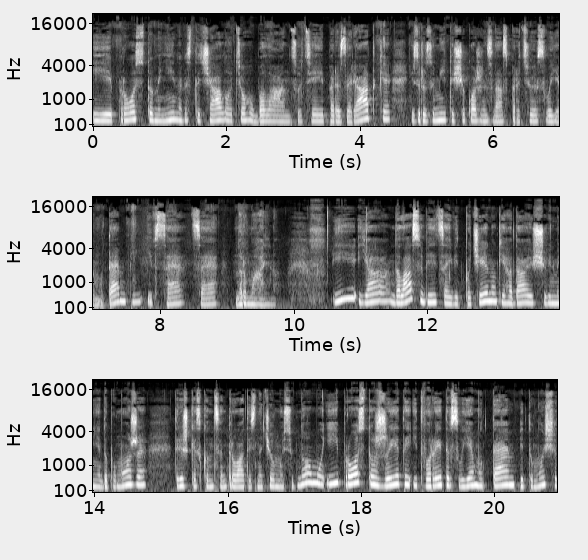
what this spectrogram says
І просто мені не вистачало цього балансу, цієї перезарядки, і зрозуміти, що кожен з нас працює в своєму темпі, і все це нормально. І я дала собі цей відпочинок і гадаю, що він мені допоможе трішки сконцентруватись на чомусь одному і просто жити і творити в своєму темпі, тому що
